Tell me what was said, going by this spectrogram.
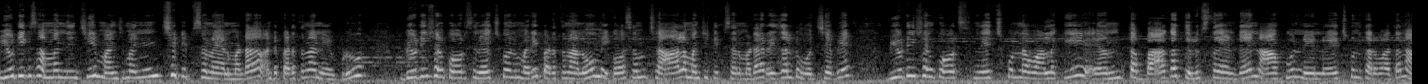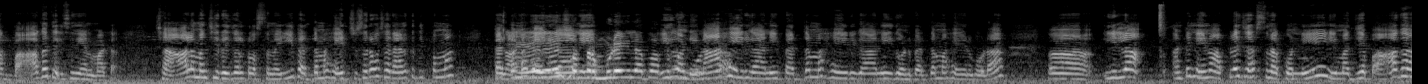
బ్యూటీకి సంబంధించి మంచి మంచి టిప్స్ ఉన్నాయన్నమాట. అంటే పెడుతున్నాను నేను ఇప్పుడు. బ్యూటీషియన్ కోర్స్ నేర్చుకొని మరీ పెడుతున్నాను. మీకోసం చాలా మంచి టిప్స్ అన్నమాట. రిజల్ట్ వచ్చేవి. బ్యూటీషియన్ కోర్స్ నేర్చుకున్న వాళ్ళకి ఎంత బాగా తెలుస్తాయంటే నాకు నేను నేర్చుకున్న తర్వాత నాకు బాగా తెలిసినాయి అనమాట చాలా మంచి రిజల్ట్ వస్తున్నాయి. పెద్దమ్మ హెయిర్ చూసారా? ఒకసారి వెనక్కి తిప్పమ్మా. పెద్దమ్మ హెయిర్ ముడేయలేకపోతున్నాం. ఇదిగోండి నా హెయిర్ కానీ పెద్దమ్మ హెయిర్ కానీ ఇదిగోండి పెద్దమ్మ హెయిర్ కూడా ఇలా అంటే నేను అప్లై చేస్తున్నా కొన్ని. ఈ మధ్య బాగా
